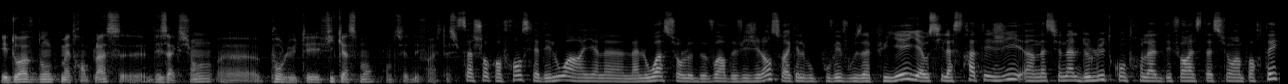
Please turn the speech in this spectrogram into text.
et doivent donc mettre en place euh, des actions euh, pour lutter efficacement contre cette déforestation. Sachant qu'en France, il y a des lois. Hein. Il y a la, loi sur le devoir de vigilance sur laquelle vous pouvez vous appuyer. Il y a aussi la stratégie euh, nationale de lutte contre la déforestation importée.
